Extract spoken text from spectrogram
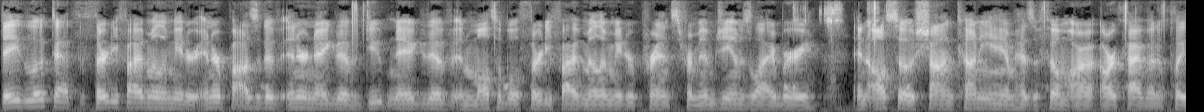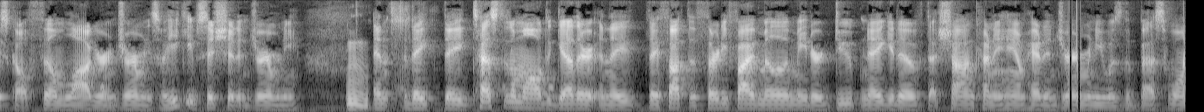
They looked at the 35 millimeter interpositive, inner negative, dupe negative, and multiple 35 millimeter prints from MGM's library. And also, Sean Cunningham has a film ar- archive at a place called Film Lager in Germany. So he keeps his shit in Germany and they they tested them all together and they they thought the 35 millimeter dupe negative that sean cunningham had in germany was the best one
